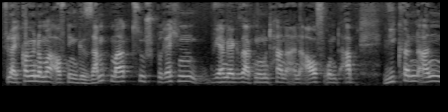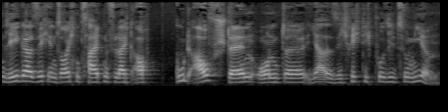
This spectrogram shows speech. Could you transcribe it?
Vielleicht kommen wir nochmal auf den Gesamtmarkt zu sprechen. Wir haben ja gesagt, momentan ein Auf und Ab. Wie können Anleger sich in solchen Zeiten vielleicht auch gut aufstellen und äh, ja, sich richtig positionieren?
